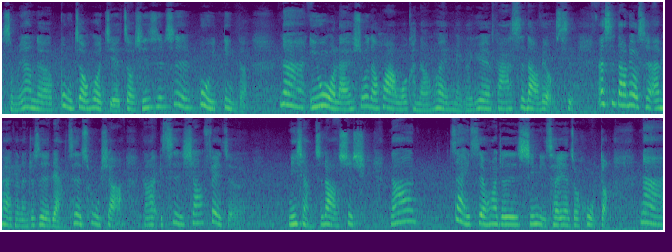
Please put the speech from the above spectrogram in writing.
什么样的步骤或节奏？其实是不一定的。那以我来说的话，我可能会每个月发四到六次。那四到六次安排可能就是两次促销，然后一次消费者你想知道的事情，然后再一次的话就是心理测验做互动。那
